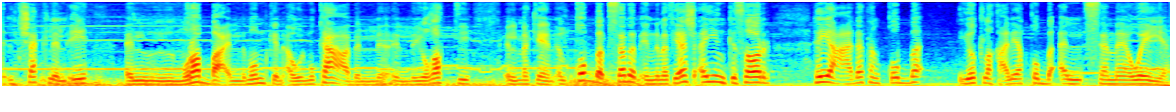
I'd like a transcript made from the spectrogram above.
الشكل الإيه؟ المربع اللي ممكن أو المكعب اللي, يغطي المكان. القبة بسبب إن ما فيهاش أي انكسار هي عادة قبة يطلق عليها قبة السماوية.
